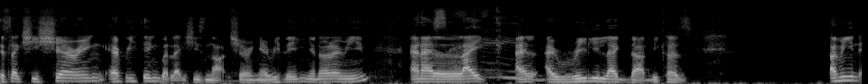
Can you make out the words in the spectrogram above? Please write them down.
it's like she's sharing everything but like she's not sharing everything you know what i mean? And i like i i really like that because i mean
